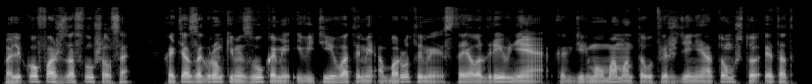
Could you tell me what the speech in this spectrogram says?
Поляков аж заслушался, хотя за громкими звуками и витиеватыми оборотами стояло древнее, как дерьмо мамонта, утверждение о том, что этот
